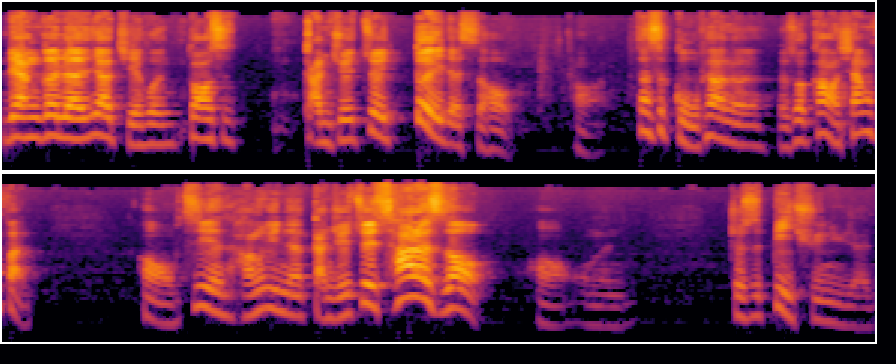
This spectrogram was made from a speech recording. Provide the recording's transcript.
两个人要结婚，都要是感觉最对的时候，啊。但是股票呢，有时候刚好相反，哦，之前航运呢，感觉最差的时候，哦，我们就是必娶女人，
